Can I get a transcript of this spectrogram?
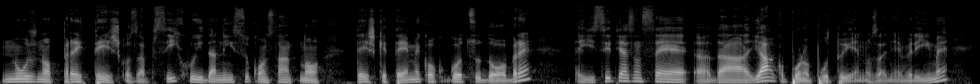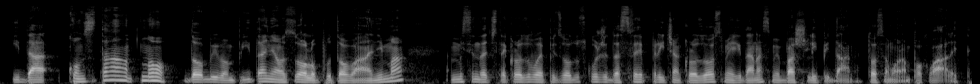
nužno preteško za psihu i da nisu konstantno teške teme koliko god su dobre. I sitio sam se a, da jako puno putujem u zadnje vrijeme i da konstantno dobivam pitanja o solo putovanjima. Mislim da ćete kroz ovu epizodu skužiti da sve pričam kroz osmijeh, danas mi je baš lipi dan, to se moram pohvaliti.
